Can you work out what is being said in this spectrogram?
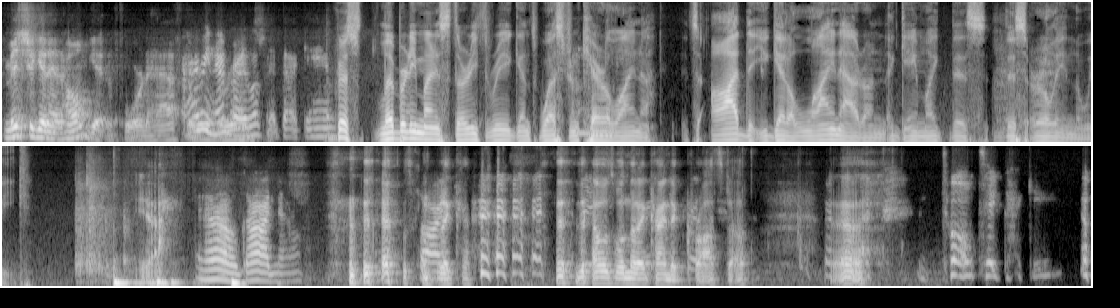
Michigan at home getting four and a half. I remember I looked at that game. Chris, Liberty minus 33 against Western Carolina. It's odd that you get a line out on a game like this this early in the week. Yeah. Oh God, no. that, was one Sorry. that, I, ki- that was one that I kind of crossed off. Uh, Don't take that game.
